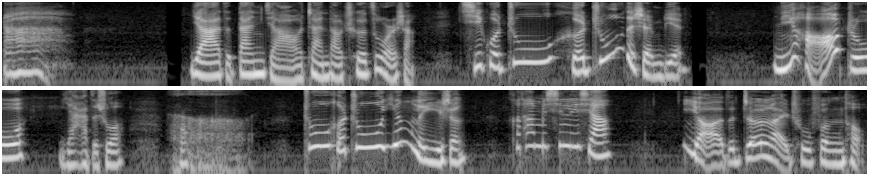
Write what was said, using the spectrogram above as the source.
啊！鸭子单脚站到车座上，骑过猪和猪的身边。你好，猪。鸭子说：“猪和猪应了一声，可他们心里想：鸭子真爱出风头。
